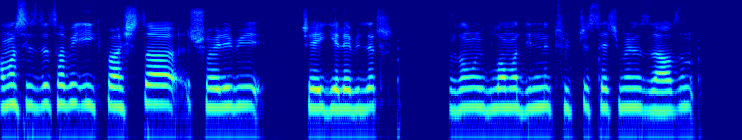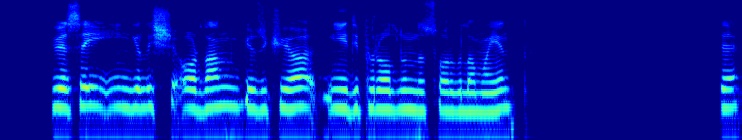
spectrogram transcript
Ama sizde tabii ilk başta şöyle bir şey gelebilir. Buradan uygulama dilini Türkçe seçmeniz lazım. USA English oradan gözüküyor. Niye Dipper olduğunu da sorgulamayın. De.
